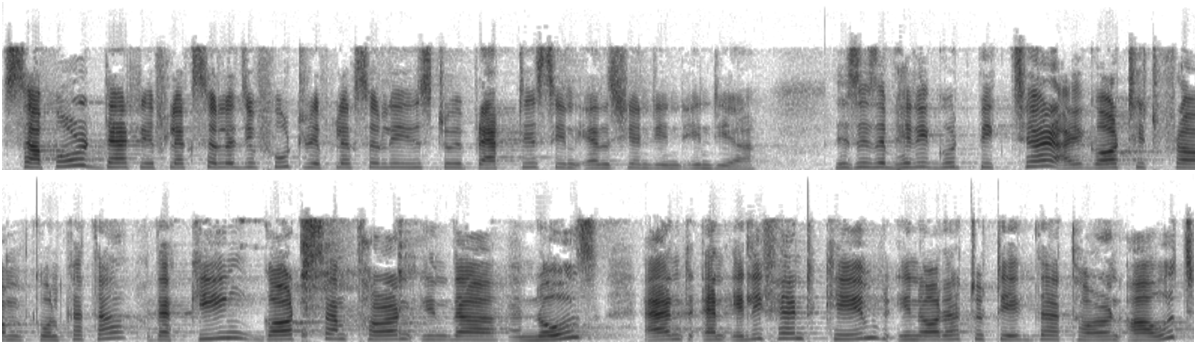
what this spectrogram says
support that reflexology, foot reflexology used to be practiced in ancient in India. This is a very good picture. I got it from Kolkata. The king got some thorn in the nose, and an elephant came in order to take the thorn out.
